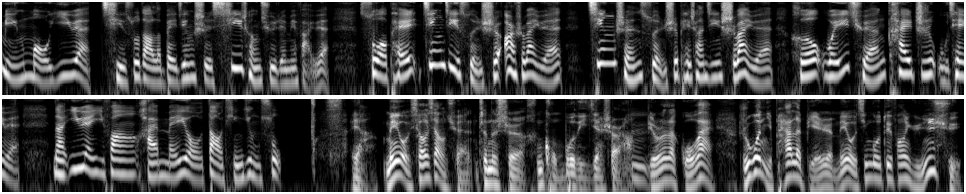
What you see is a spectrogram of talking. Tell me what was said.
明某医院起诉到了北京市西城区人民法院，索赔经济损失二十万元、精神损失赔偿金十万元和维权开支五千元。那医院一方还没有到庭应诉。哎呀，没有肖像权真的是很恐怖的一件事儿、哈。嗯比如说在国外，如果你拍了别人没有经过对方允许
